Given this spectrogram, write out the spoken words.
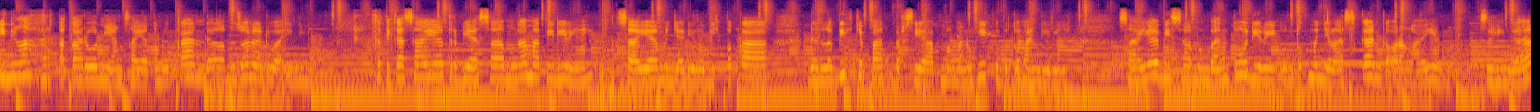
Inilah harta karun yang saya temukan dalam zona 2 ini. Ketika saya terbiasa mengamati diri, saya menjadi lebih peka dan lebih cepat bersiap memenuhi kebutuhan diri. Saya bisa membantu diri untuk menjelaskan ke orang lain, sehingga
